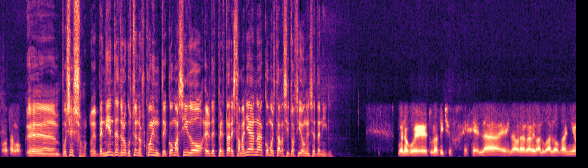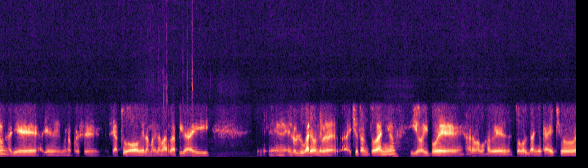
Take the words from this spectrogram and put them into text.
¿Cómo estamos? Eh, pues eso, eh, pendientes de lo que usted nos cuente. ¿Cómo ha sido el despertar esta mañana? ¿Cómo está la situación en Setenil? Bueno, pues tú lo has dicho. Es la, es la hora de evaluar los daños. Ayer, ayer bueno, pues se, se actuó de la manera más rápida y en, los lugares donde ha hecho tanto daño y hoy pues ahora vamos a ver todo el daño que ha hecho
